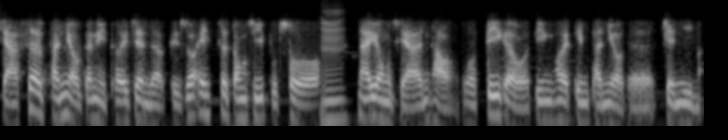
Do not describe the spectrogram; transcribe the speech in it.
假设朋友跟你推荐的，比如说，哎，这东西不错哦，嗯，那用起来很好，我第一个我一定会听朋友的建议嘛，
